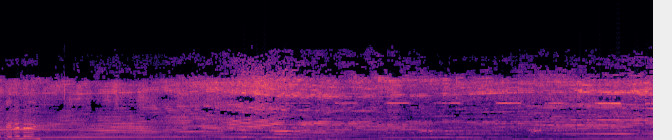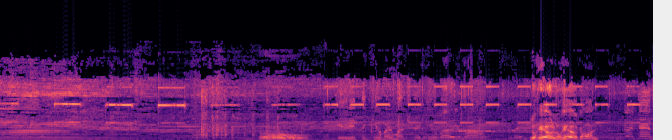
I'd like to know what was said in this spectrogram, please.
Okay, landing. Thank you very much. Thank you very much. Look here, look here. Come on. Can,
